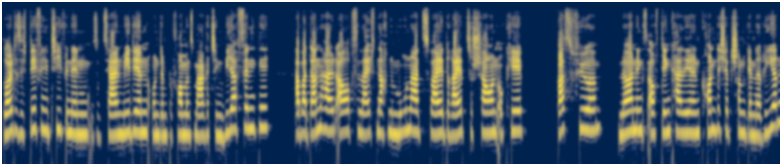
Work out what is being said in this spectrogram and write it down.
sollte sich definitiv in den sozialen Medien und im Performance-Marketing wiederfinden, aber dann halt auch vielleicht nach einem Monat, zwei, drei zu schauen, okay, was für Learnings auf den Kanälen konnte ich jetzt schon generieren,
